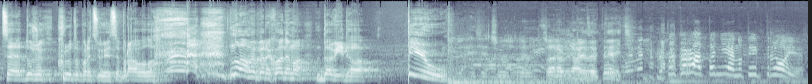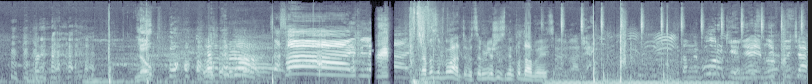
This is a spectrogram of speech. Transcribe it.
це дуже круто працює це правило. ну а ми переходимо до відео. Пів! Та карат, та ні, ну ти їх троє. Треба забивати, бо це мені щось не подобається. Там не було руки? Ні, мені плеча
